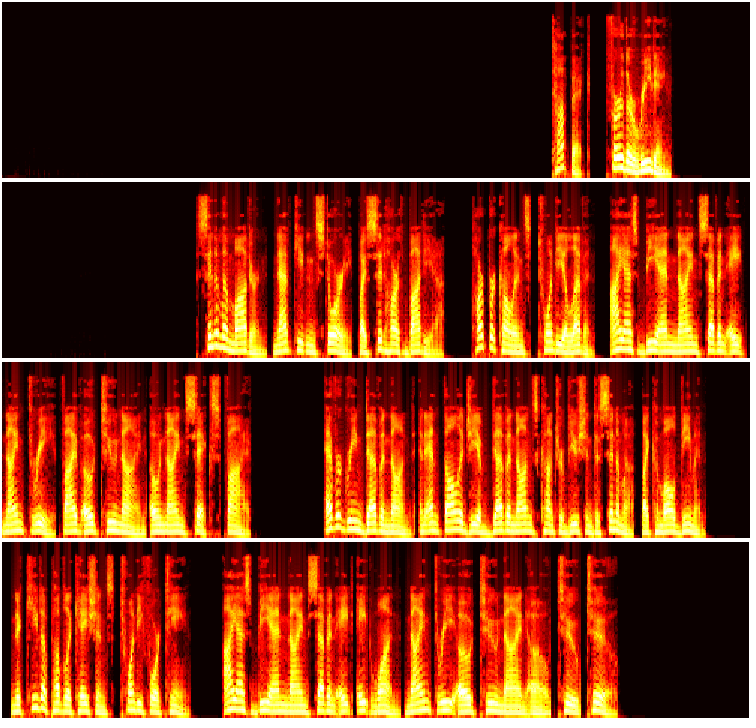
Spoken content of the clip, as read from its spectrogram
Topic. Further reading Cinema Modern, Navketan Story, by Siddharth Bhatia. HarperCollins, 2011. ISBN 978-93-5029-096-5. Evergreen Dev Anand An Anthology of Dev Anand's Contribution to Cinema, by Kamal Deeman. Nikita Publications, 2014. ISBN 978-81-930290-2 2.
